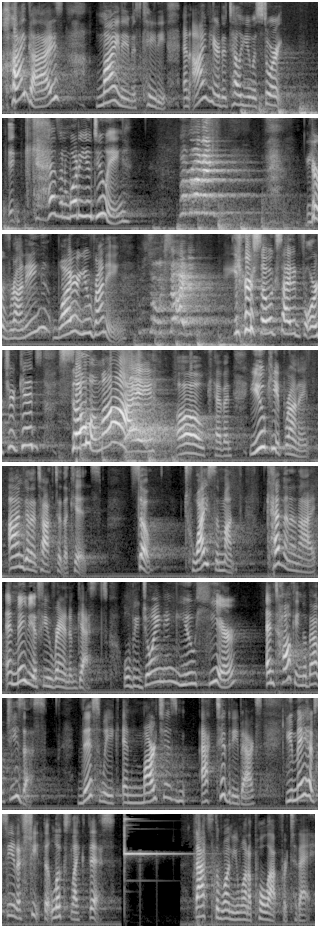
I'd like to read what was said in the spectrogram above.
Hi, guys. My name is Katie, and I'm here to tell you a story. Uh, Kevin, what are you doing? I'm running! You're running? Why are you running? I'm so excited! You're so excited for OrchardKidz? So am I. Oh, Kevin, you keep running. I'm going to talk to the kids. So, twice a month, Kevin and I, and maybe a few random guests, will be joining you here and talking about Jesus. This week in March's activity bags, you may have seen a sheet that looks like this. That's the one you want to pull out for today.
